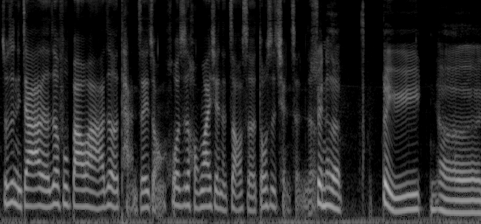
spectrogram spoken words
就是你家的热敷包啊、热毯这种，或者是红外。线的照射都是浅层热，所以那个对于呃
